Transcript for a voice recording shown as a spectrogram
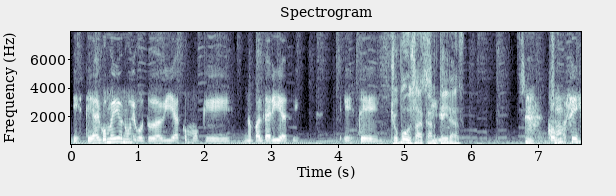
este algo medio nuevo todavía, como que nos faltaría sí. Este, yo puedo usar carteras. Sí. ¿Cómo? sí.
